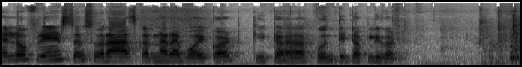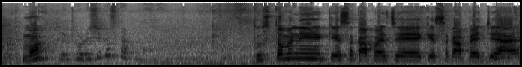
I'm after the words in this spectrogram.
हॅलो फ्रेंड्स तर स्वरा आज करणार आहे बॉयकट की ट कोणती टकली गट? मग? थोडीशी कसं कापणार. तूच तर म्हणे केस कापायचे आहे केस कापायचे आहे.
